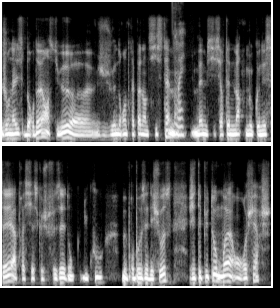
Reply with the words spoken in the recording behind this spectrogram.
journaliste border, si tu veux, euh, je ne rentrais pas dans le système. Ouais. Même si certaines marques me connaissaient, appréciaient ce que je faisais, donc, du coup, me proposaient des choses. J'étais plutôt, moi, en recherche.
